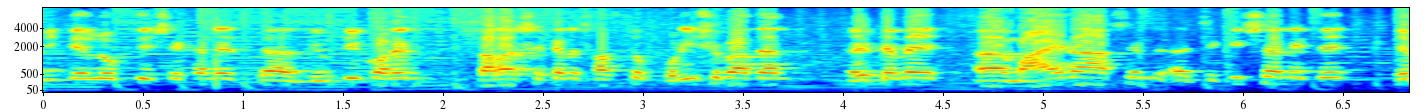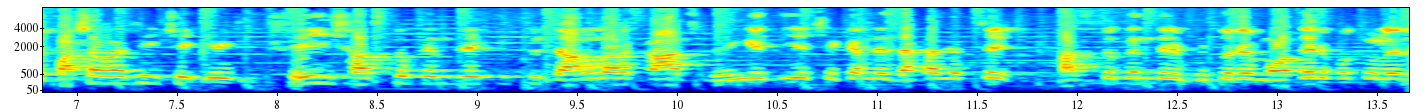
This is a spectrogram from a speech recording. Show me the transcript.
বিকেল অবধি সেখানে ডিউটি করেন, তারা সেখানে স্বাস্থ্য পরিষেবা দেন, এখানে মায়েরা আসেন চিকিৎসা নিতে। এর পাশাপাশি সেই স্বাস্থ্য কেন্দ্রে কিন্তু জানলার কাঁচ ভেঙে দিয়ে সেখানে দেখা যাচ্ছে স্বাস্থ্য কেন্দ্রের ভিতরে মদের বোতলের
